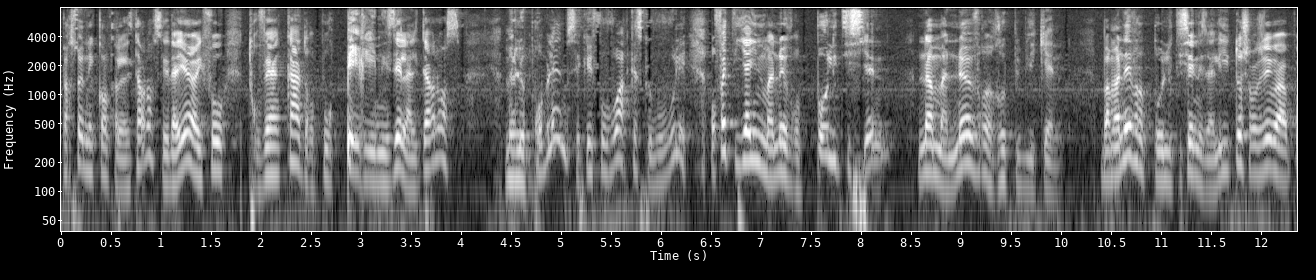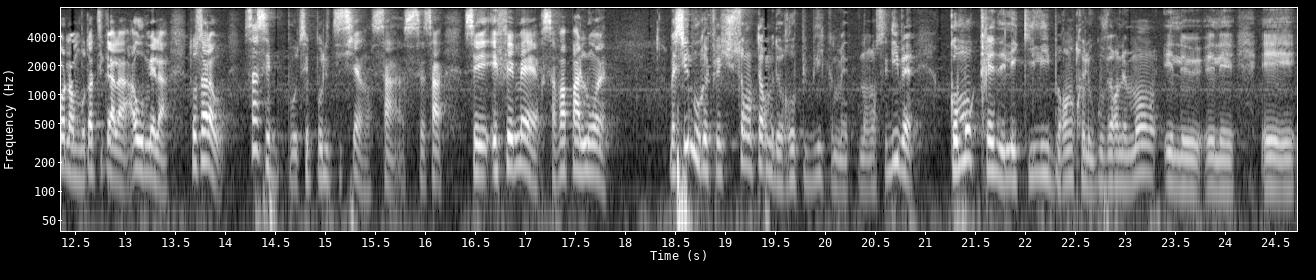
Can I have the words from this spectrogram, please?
personne n'est contre l'alternance. Et d'ailleurs, il faut trouver un cadre pour pérenniser l'alternance. Mais le problème, c'est qu'il faut voir qu'est-ce que vous voulez. En fait, il y a une manœuvre politicienne, une manœuvre républicaine. Bah, manœuvre politicienne, les alliés, tout changer, pour la moutatika là, tout ça là. Ça, c'est po- c'est politicien, ça, c'est éphémère, ça va pas loin. Mais si nous réfléchissons en termes de république maintenant, on se dit, ben, comment créer de l'équilibre entre le gouvernement et, le, et, les, et,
